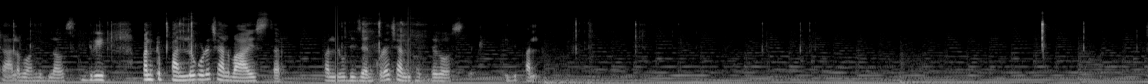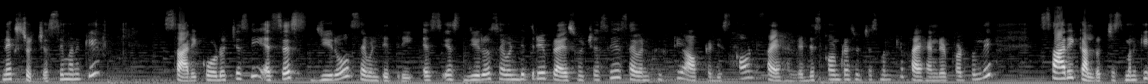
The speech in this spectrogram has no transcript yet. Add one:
చాలా బాగుంది బ్లౌజ్. గ్రీన్ మనకి పళ్ళు కూడా చాలా బాగా ఇస్తారు. పళ్ళు డిజైన్ కూడా చాలా పెద్దగా వస్తుంది ఇది పళ్ళు. నెక్స్ట్ వచ్చేసి మనకి సారీ కోడ్ వచ్చేసి S S zero seventy three S S zero seventy three price వచ్చేసి seven fifty after discount five hundred discount price వచ్చేసి మనకి ఫైవ్ హండ్రెడ్ పడుతుంది. సారీ కలర్ వచ్చేసి మనకి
